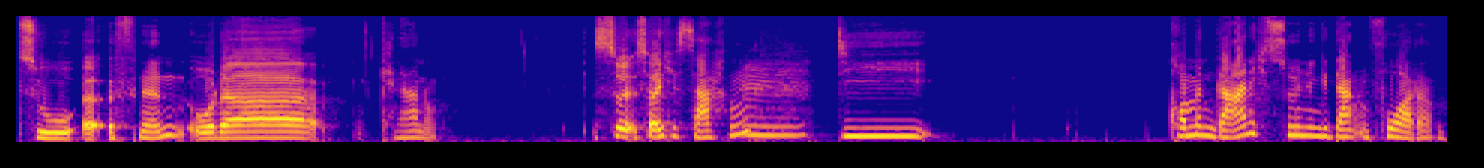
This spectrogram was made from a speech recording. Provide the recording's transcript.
zu eröffnen oder, keine Ahnung, so, solche Sachen, die kommen gar nicht so in den Gedanken vor dann.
